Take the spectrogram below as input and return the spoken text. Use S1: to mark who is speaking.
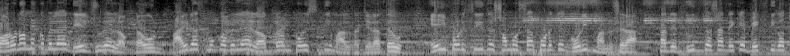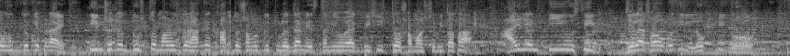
S1: Corona মোকাবিলায় দেশ জুড়ে লকডাউন ভাইরাস মোকাবিলায় লকডাউন পরিস্থিতি মালদা জেলাতেও। এই পরিস্থিতিতে সমস্যায় পড়েছে গরিব মানুষেরা। তাদের দুর্দশা দেখে ব্যক্তিগত উদ্যোগে প্রায় তিনশো জন দুস্থ মানুষদের হাতে খাদ্য সামগ্রী তুলে দেন স্থানীয় এক বিশিষ্ট সমাজসেবী তথা আইএনটিইউসির জেলা সভাপতি লক্ষ্মী গ্রহ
